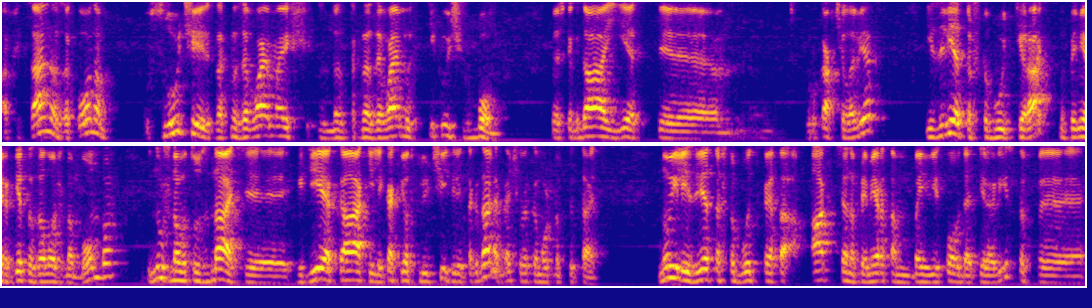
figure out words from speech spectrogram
официально законом в случае так называемых, так называемых тикающих бомб. То есть, когда есть э, в руках человек, известно, что будет теракт, например, где-то заложена бомба, и нужно вот узнать, где, как, или как ее отключить, или так далее, тогда человека можно пытать. Ну или известно, что будет какая-то акция, например, там боевиков, да, террористов, э,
